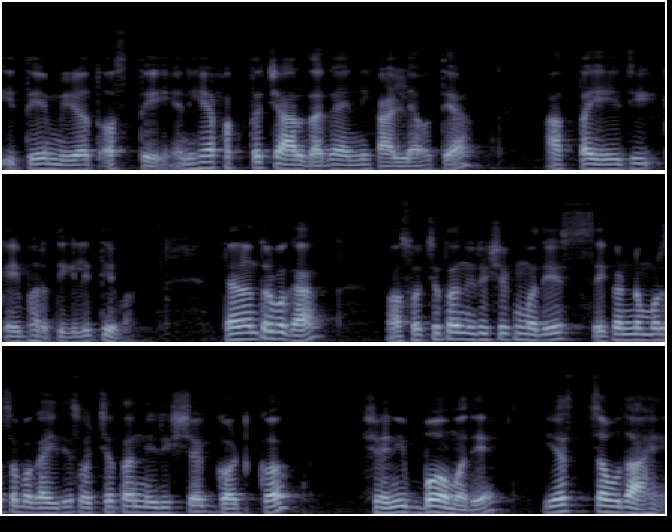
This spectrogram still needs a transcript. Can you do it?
इथे मिळत असते. आणि ह्या फक्त चार जागा यांनी काढल्या होत्या. आत्ता हे जी काही भरती केली तेव्हा. त्यानंतर बघा स्वच्छता निरीक्षकमध्ये सेकंड नंबरचं बघा इथे स्वच्छता निरीक्षक गट क श्रेणी ब मध्ये एस चौदा आहे.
